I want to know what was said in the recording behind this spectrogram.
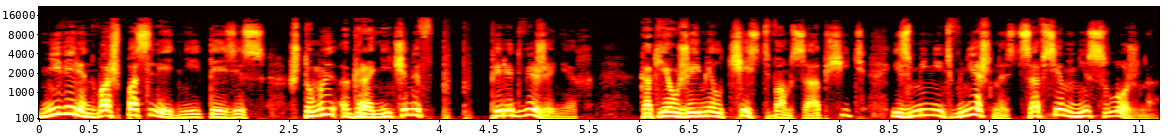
Неверен ваш последний тезис, что мы ограничены в передвижениях. Как я уже имел честь вам сообщить, изменить внешность совсем несложно.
